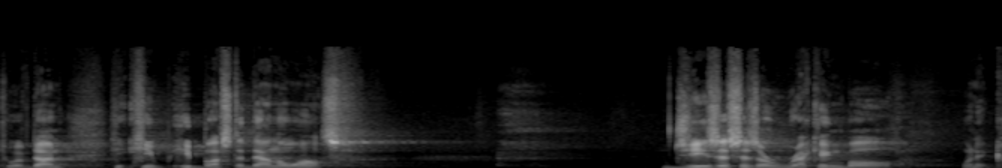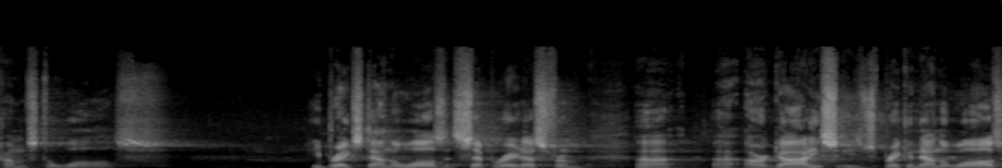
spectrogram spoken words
to have done he, he, he busted down the walls. Jesus is a wrecking ball when it comes to walls. He breaks down the walls that separate us from uh, uh, our God. He's, he's breaking down the walls,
